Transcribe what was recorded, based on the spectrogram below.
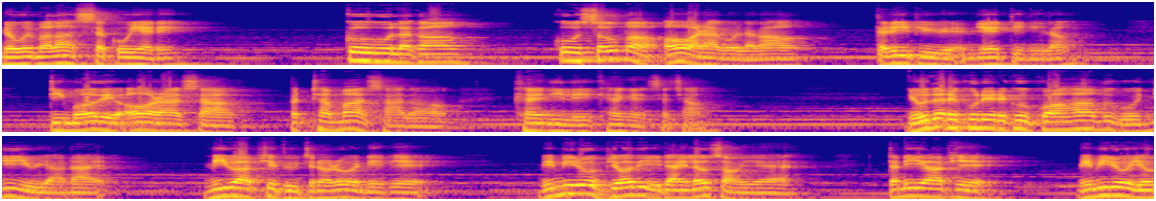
နိုဝင်ဘာလ19ရက်နေ့ကိုကို၎င်းကိုဆုံးမဩဝါဒကို၎င်းတတိပြု၍အမြဲတည်နေလောဒီမောသည်ဩဝါဒစာပထမစာတော်ခန်းကြီးလေးခန်းငယ်16မျိုးသက်တစ်ခုနဲ့တစ်ခုကွာဟမှုကိုညှိယူရ၌မိဘဖြစ်သူကျွန်တော်တို့အနေဖြင့်မိမိတို့ပြောသည့်အတိုင်းလှုပ်ဆောင်ရန်တနည်းအားဖြင့်မိမိတို့ယုံ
